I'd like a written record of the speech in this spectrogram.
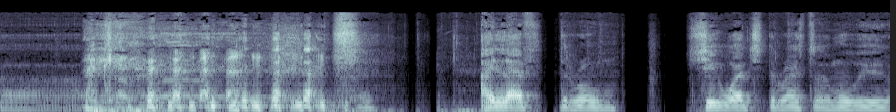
Uh, I left the room. She watched the rest of the movie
